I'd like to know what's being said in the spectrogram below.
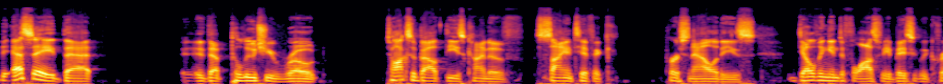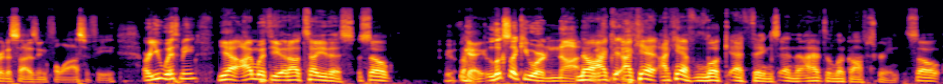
the essay that that Pigliucci wrote talks about these kind of scientific personalities delving into philosophy, basically criticizing philosophy. Are you with me? Yeah, I'm with you, and I'll tell you this. So, okay, it looks like you are not. No, I, I can't. I can't look at things, and I have to look off screen. So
